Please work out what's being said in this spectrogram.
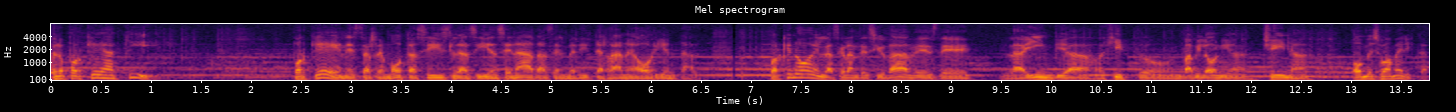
Pero ¿por qué aquí? ¿Por qué en estas remotas islas y ensenadas del Mediterráneo Oriental? ¿Por qué no en las grandes ciudades de la India, Egipto, Babilonia, China o Mesoamérica?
